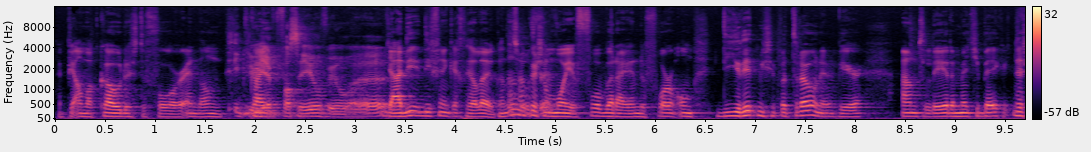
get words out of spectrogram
heb je allemaal codes ervoor. En dan Ik kan je je- hebt vast heel veel... eh, Ja, die, die vind ik echt heel leuk. Want dat is Oh, ook weer zo'n mooie voorbereidende vorm om die ritmische patronen weer aan te leren met je beker. Dus,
